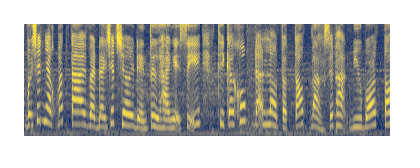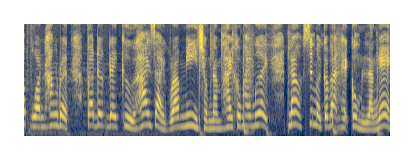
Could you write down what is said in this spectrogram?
Với chất nhạc bắt tai và đầy chất chơi đến từ hai nghệ sĩ thì ca khúc đã lọt vào top bảng xếp hạng Billboard Top 100 và được đề cử hai giải Grammy trong năm 2020. Nào, xin mời các bạn hãy cùng lắng nghe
